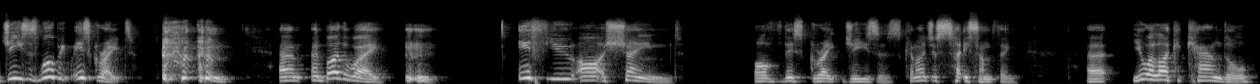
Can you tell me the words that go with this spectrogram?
Jesus will be is great. um, and by the way, if you are ashamed of this great Jesus, can I just say something? Uh, you are like a candle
